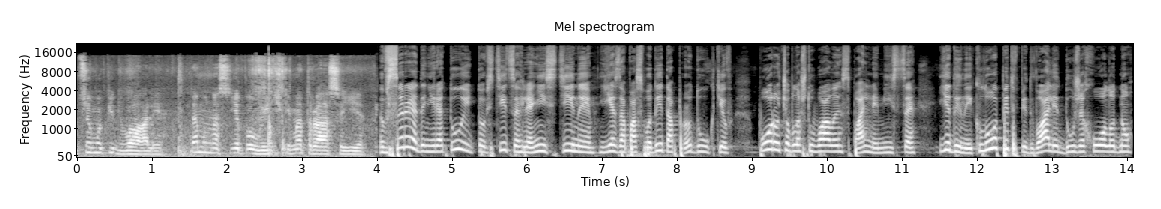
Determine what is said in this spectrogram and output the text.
у цьому підвалі. Там у нас є полички, матраси є. Всередині рятують товсті цегляні стіни, є запас води та продуктів. Поруч облаштували спальне місце. Єдиний клопіт в підвалі дуже холодно,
